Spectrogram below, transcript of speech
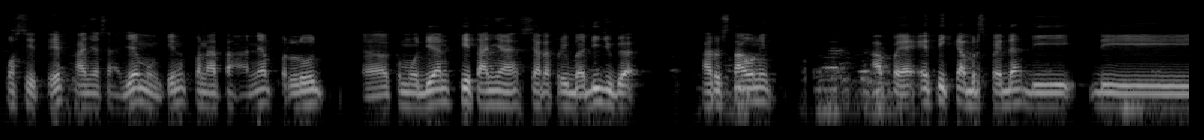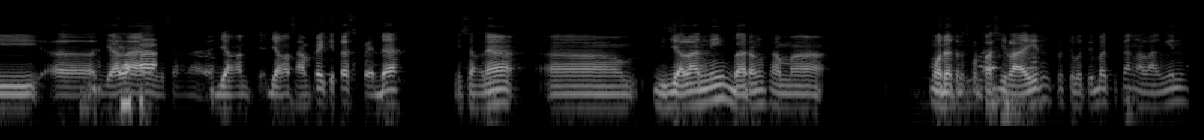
positif, hanya saja mungkin penataannya perlu eh, kemudian kitanya secara pribadi juga harus tahu nih apa ya etika bersepeda di di eh, jalan misalnya. Jangan jangan sampai kita sepeda misalnya eh, di jalan nih bareng sama moda transportasi lain terus tiba-tiba kita ngalangin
